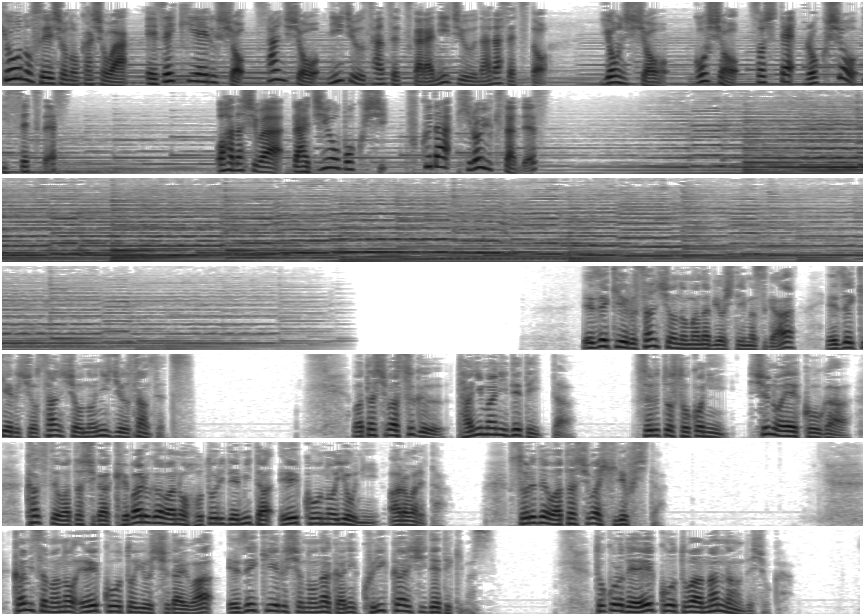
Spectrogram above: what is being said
今日の聖書の箇所は、エゼキエル書3章23節から27節と、4章、5章、そして6章1節です。お話は、ラジオ牧師、福田博之さんです。エゼキエル3章の学びをしていますが、エゼキエル書3章の23節私はすぐ谷間に出て行った。するとそこに、主の栄光が、かつて私がケバル川のほとりで見た栄光のように現れた。それで私はひれ伏した。神様の栄光という主題はエゼキエル書の中に繰り返し出てきます。ところで栄光とは何なのでしょうか？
